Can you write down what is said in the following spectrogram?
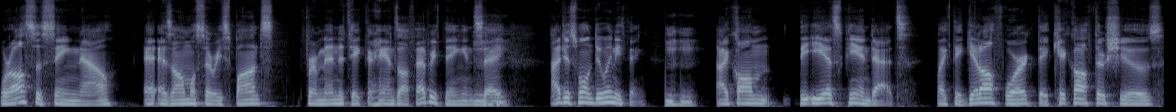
We're also seeing now as almost a response for men to take their hands off everything and say, I just won't do anything. hmm I call them the ESPN dads. Like they get off work, they kick off their shoes,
